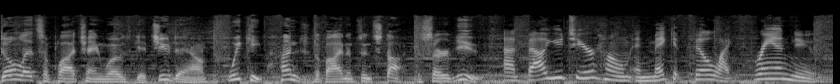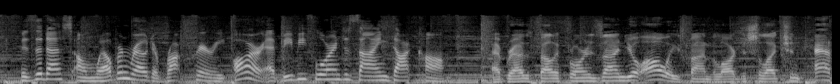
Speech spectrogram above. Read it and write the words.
Don't let supply chain woes get you down. We keep hundreds of items in stock to serve you. Add value to your home and make it feel like brand new. Visit us on Wellborn Road at Rock Prairie or at bbfloorandddesign.com. At Brazos Valley Flooring Design, you'll always find the largest selection at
